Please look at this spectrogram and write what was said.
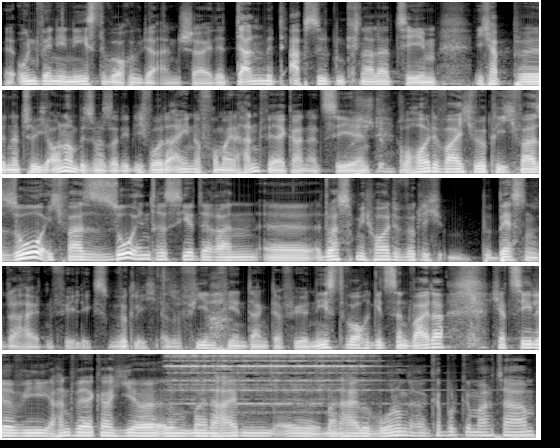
Äh, Und wenn ihr nächste Woche wieder anschaltet, dann mit absoluten Knaller-Themen. Ich habe äh, natürlich auch noch ein bisschen was erlebt. Ich wollte eigentlich noch von meinen Handwerkern erzählen. Aber heute war ich wirklich, ich war so, ich war so interessiert daran. Äh, du hast mich heute wirklich bestens unterhalten, Felix. Wirklich. Also vielen, vielen Dank dafür. Nächste Woche geht's dann weiter. Ich erzähle, wie Handwerker hier äh, meine, halben, äh, meine halbe Wohnung kaputt gemacht haben.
